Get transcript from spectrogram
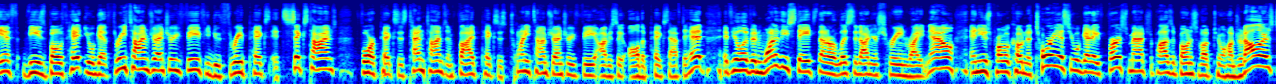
If these both hit, you'll get three times your entry fee. If you do three picks, it's six times. Four picks is 10 times, and five picks is 20 times your entry fee. Obviously, all the picks have to hit. If you live in one of these states that are listed on your screen right now and use promo code Notorious, you will get a first match deposit bonus of up to $100.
